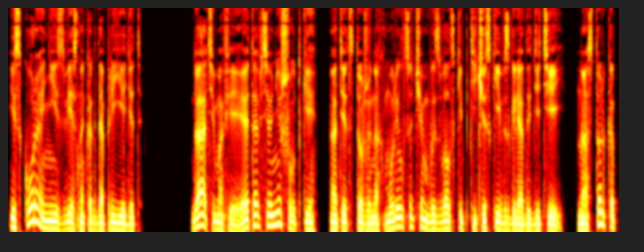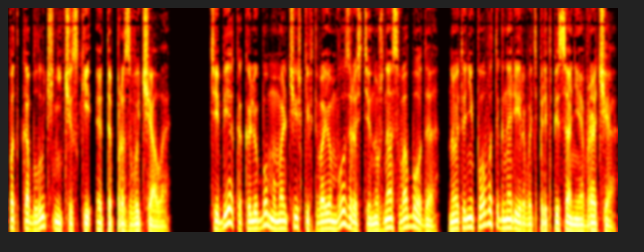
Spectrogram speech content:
и скорая неизвестно, когда приедет?» «Да, Тимофей, это все не шутки». Отец тоже нахмурился, чем вызвал скептические взгляды детей. Настолько подкаблучнически это прозвучало. «Тебе, как и любому мальчишке в твоем возрасте, нужна свобода, но это не повод игнорировать предписание врача».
